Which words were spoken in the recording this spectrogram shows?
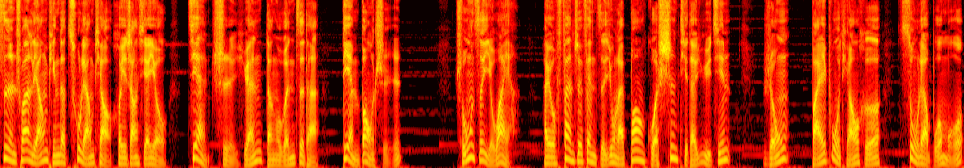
四川梁平的粗粮票和一张写有“剑齿元”等文字的电报纸。除此以外呀，还有犯罪分子用来包裹尸体的浴巾、绒白布条和塑料薄膜。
